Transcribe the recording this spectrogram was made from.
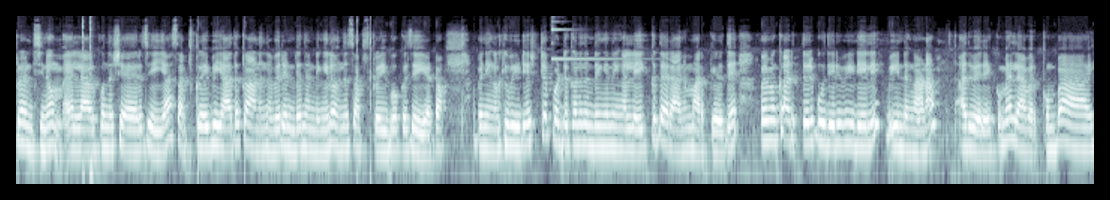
ഫ്രണ്ട്സിനും എല്ലാവർക്കും ഒന്ന് ഷെയർ ചെയ്യുക. സബ്സ്ക്രൈബ് ചെയ്യാതെ കാണുന്നവരുണ്ടെന്നുണ്ടെങ്കിൽ ഒന്ന് സബ്സ്ക്രൈബൊക്കെ ചെയ്യട്ടോ അപ്പോൾ നിങ്ങൾക്ക് വീഡിയോ ഇഷ്ടപ്പെട്ടിരിക്കുന്നുണ്ടെങ്കിൽ നിങ്ങൾ ലൈക്ക് തരാനും മറക്കരുത്. അപ്പോൾ നമുക്ക് അടുത്തൊരു പുതിയൊരു വീഡിയോയിൽ വീണ്ടും കാണാം. അതുവരേക്കും എല്ലാവർക്കും ബായ്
